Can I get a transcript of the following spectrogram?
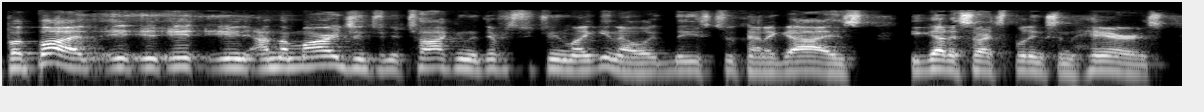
but, but it, it, on the margins, when you're talking the difference between like, you know, these two kind of guys, you got to start splitting some hairs.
